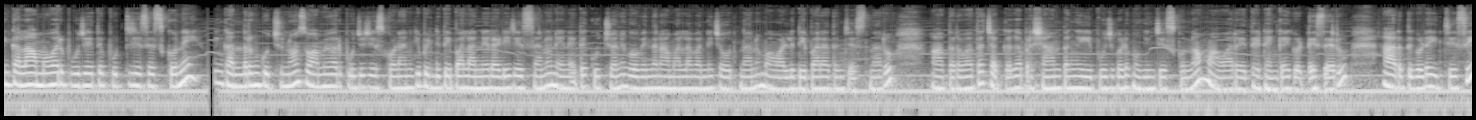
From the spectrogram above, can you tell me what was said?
ఇంకా అలా అమ్మవారి పూజ అయితే పూర్తి చేసేసుకొని ఇంక అందరం కూర్చున్నాం. స్వామివారి పూజ చేసుకోవడానికి పిండి దీపాలు అన్నీ రెడీ చేశాను. నేనైతే కూర్చొని గోవిందనామాలు అవన్నీ చదువుతున్నాను. మా వాళ్ళు దీపారాధన చేస్తున్నారు. ఆ తర్వాత చక్కగా ప్రశాంతంగా ఈ పూజ కూడా ముగించేసుకున్నాం. మా వారు అయితే టెంకాయ కొట్టేశారు. హారతి కూడా ఇచ్చేసి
